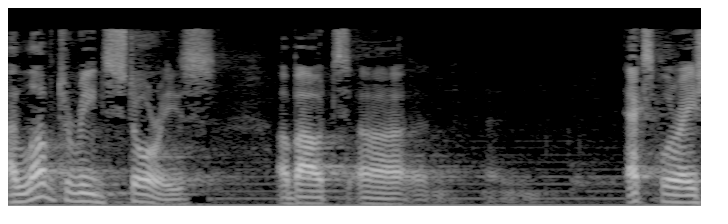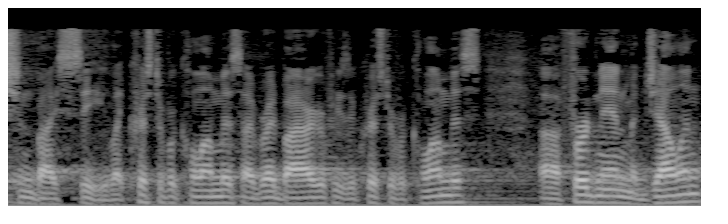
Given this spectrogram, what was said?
I love to read stories about uh, exploration by sea, like Christopher Columbus. I've read biographies of Christopher Columbus, uh, Ferdinand Magellan.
